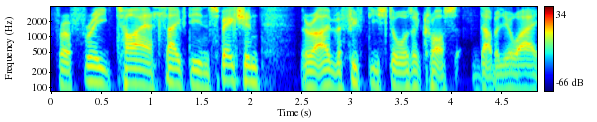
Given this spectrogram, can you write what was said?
for a free tyre safety inspection. There are over 50 stores across WA.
